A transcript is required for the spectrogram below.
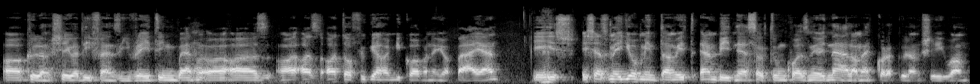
a különbség a defensív ratingben, az, az attól függően, hogy mikor van ő a pályán. És, és ez még jobb, mint amit Embiidnél szoktunk hozni, hogy nála mekkora különbség van.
